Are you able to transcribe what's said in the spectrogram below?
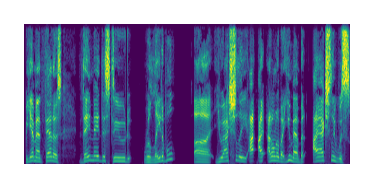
But yeah, man, Thanos, they made this dude relatable. Uh, you actually, I, I I don't know about you, man, but I actually was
